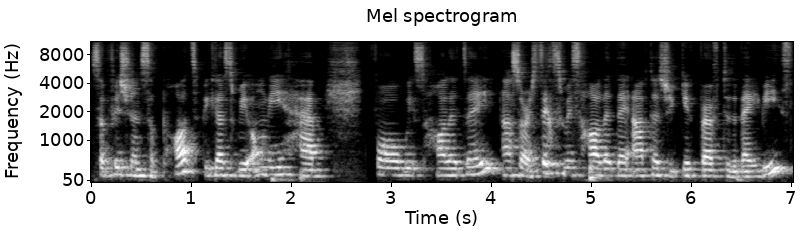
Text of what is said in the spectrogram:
sufficient support because we only have four weeks holiday, uh, sorry, six weeks holiday after she give birth to the babies.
